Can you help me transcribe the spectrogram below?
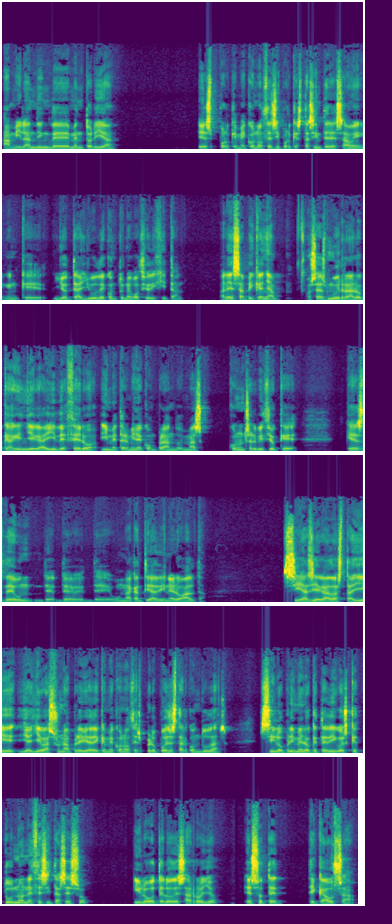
a mi landing de mentoría es porque me conoces y porque estás interesado en, que yo te ayude con tu negocio digital. ¿Vale? Esa pequeña, o sea, es muy raro que alguien llegue ahí de cero y me termine comprando, y más con un servicio que, es de, un, de, una cantidad de dinero alta. Si has llegado hasta allí, ya llevas una previa de que me conoces, pero puedes estar con dudas. Si lo primero que te digo es que tú no necesitas eso y luego te lo desarrollo, eso te, te causa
